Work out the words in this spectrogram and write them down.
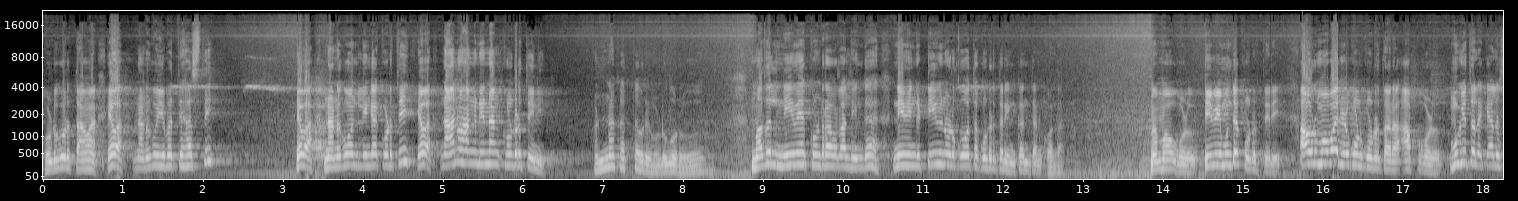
ಹುಡುಗರು ತಾವ ಯವ ನನಗೂ ಇವತ್ತೆ ಹಸ್ತಿ? ಯವ ನನಗೂ ಒಂದು ಲಿಂಗ ಕೊಡ್ತಿ? ಯವ ನಾನು ಹಂಗೆ ನಿನ್ನಂಗೆ ಕೊಂಡಿರ್ತೀನಿ. ಅಣ್ಣಕತ್ತವ್ರಿ ಹುಡುಗರು. ಮೊದಲು ನೀವೇ ಕೊಂಡ್ರವಲ್ಲ ಅಲ್ಲಿ ಹಿಂಗೆ, ನೀವು ಹಿಂಗೆ ಟಿ ವಿ ನೋಡ್ಕೋತ ಹಿಂಗೆ ಹಿಂಗಂತ ಅನ್ಕೊಂಡ. ನಮ್ಮ ಅವುಗಳು ಟಿ ವಿ ಮುಂದೆ ಕುಂಡಿರ್ತೀರಿ, ಅವ್ರು ಮೊಬೈಲ್ ಹಿಡ್ಕೊಂಡು ಕುಂಡಿರ್ತಾರೆ ಅಪ್ಪಗಳು. ಮುಗಿತಲ್ಲ ಕೆಲಸ?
